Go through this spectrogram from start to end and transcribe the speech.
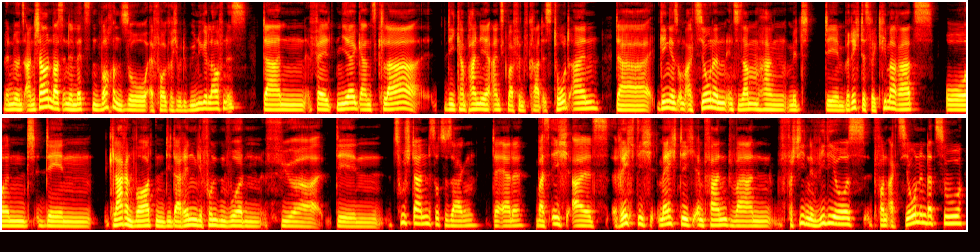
Wenn wir uns anschauen, was in den letzten Wochen so erfolgreich über die Bühne gelaufen ist, dann fällt mir ganz klar die Kampagne 1,5 Grad ist tot ein. Da ging es um Aktionen in Zusammenhang mit dem Bericht des Weltklimarats und den klaren Worten, die darin gefunden wurden für den Zustand sozusagen der Erde. Was ich als richtig mächtig empfand, waren verschiedene Videos von Aktionen dazu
